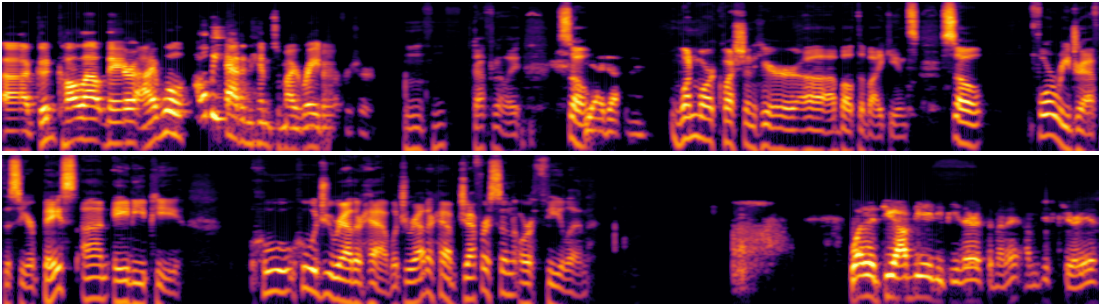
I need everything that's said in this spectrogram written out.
uh, good call out there. I will I'll be adding him to my radar for sure. Mm-hmm, definitely. So yeah, definitely. One more question here uh, about the Vikings. So for redraft this year, based on ADP, who who would you rather have? Would you rather have Jefferson or Thielen? What do you have the ADP there at the minute? I'm just curious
